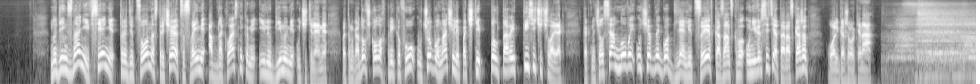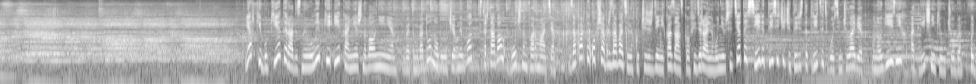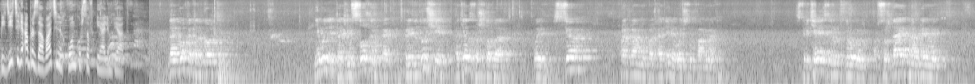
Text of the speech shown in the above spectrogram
Но День знаний все они традиционно встречают со своими одноклассниками и любимыми учителями. В этом году в школах при КФУ учебу начали почти полторы тысячи человек. Как начался новый учебный год для лицеев Казанского университета, расскажет Ольга Журкина. Яркие букеты, радостные улыбки и, конечно, волнение. В этом году новый учебный год стартовал в очном формате. За парты общеобразовательных учреждений Казанского федерального университета сели 1438 человек. Многие из них – отличники учебы, победители образовательных конкурсов и олимпиад. Дай Бог, этот год не будет таким сложным, как предыдущий. Хотелось бы, чтобы вы все программы проходили в очном формате встречаясь друг с другом, обсуждая проблемы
